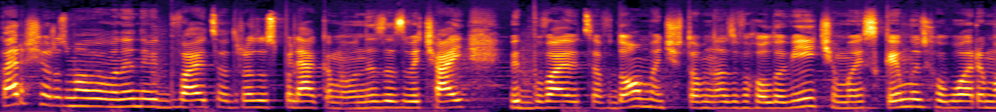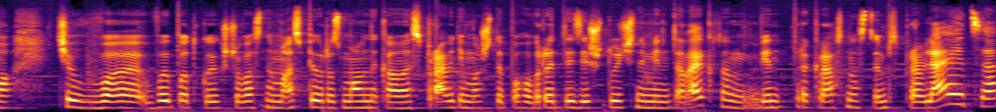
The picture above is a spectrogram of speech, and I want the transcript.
перші розмови вони не відбуваються одразу з поляками. Вони зазвичай відбуваються вдома, чи то в нас в голові, чи ми з кимось говоримо, чи в випадку, якщо у вас немає співрозмовника, ви справді можете поговорити зі штучним інтелектом. Він прекрасно з цим справляється.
